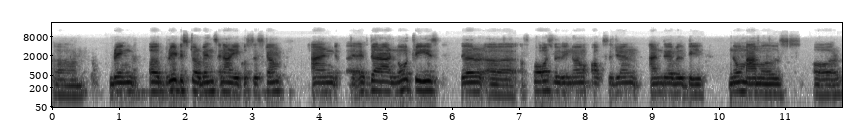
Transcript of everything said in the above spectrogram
um, bring a great disturbance in our ecosystem. And if there are no trees there uh, of course will be no oxygen and there will be no mammals or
